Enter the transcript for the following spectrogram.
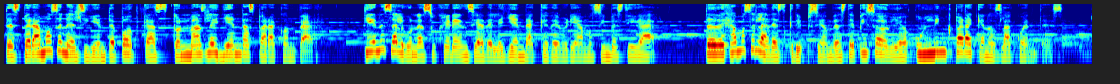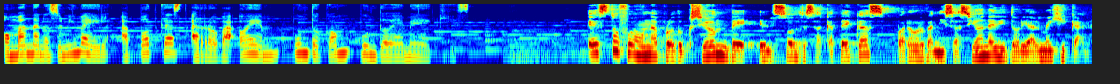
Te esperamos en el siguiente podcast con más leyendas para contar. ¿Tienes alguna sugerencia de leyenda que deberíamos investigar? Te dejamos en la descripción de este episodio un link para que nos la cuentes o mándanos un email a podcast.om.com.mx. Esto fue una producción de El Sol de Zacatecas para Organización Editorial Mexicana.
